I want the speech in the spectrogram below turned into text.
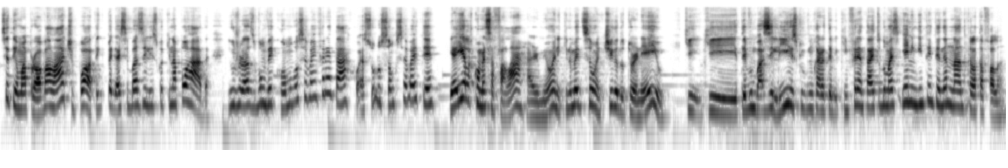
Você tem uma prova lá, tipo, ó, tem que pegar esse basilisco aqui na porrada. E os jurados vão ver como você vai enfrentar, qual é a solução que você vai ter. E aí ela começa a falar, a Hermione, que numa edição antiga do torneio, que, que teve um basilisco que um cara teve que enfrentar e tudo mais, e aí ninguém tá entendendo nada do que ela tá falando.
